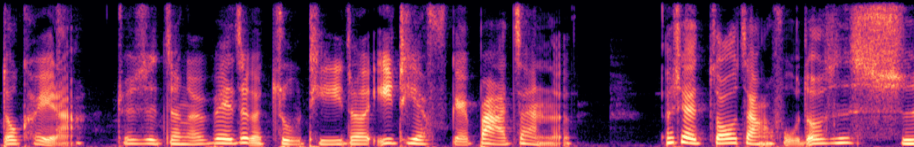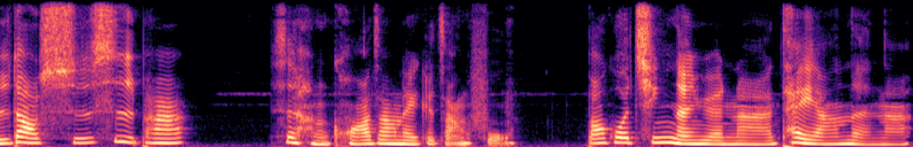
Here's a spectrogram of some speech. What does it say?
都可以啦。就是整个被这个主题的 ETF 给霸占了，而且周涨幅都是十到十四趴，是很夸张的一个涨幅。包括氢能源啊、太阳能啊，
